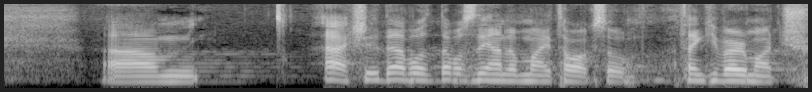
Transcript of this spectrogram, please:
um, actually, that was, that was the end of my talk, so thank you very much.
